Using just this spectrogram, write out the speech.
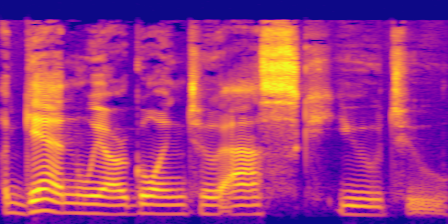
Again, we are going to ask you to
